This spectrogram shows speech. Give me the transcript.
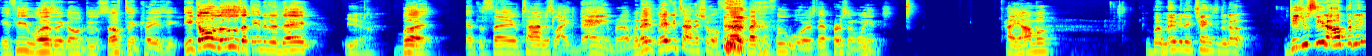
if he wasn't gonna do something crazy. He gonna lose at the end of the day, Yeah. but at the same time, it's like, dang, bro. When they every time they show a flashback in Food Wars, that person wins. Hayama, But maybe they changed it up. Did you see the opening?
